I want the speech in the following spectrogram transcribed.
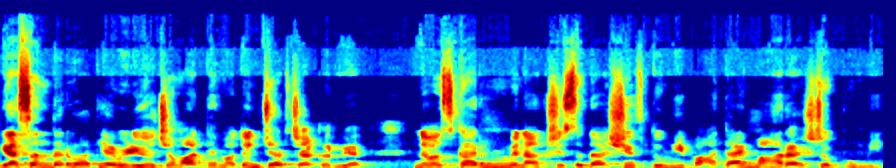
या संदर्भात या व्हिडिओच्या माध्यमातून चर्चा करूयात. नमस्कार मी मीनाक्षी सदाशिव. तुम्ही पाहताय महाराष्ट्र भूमी.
